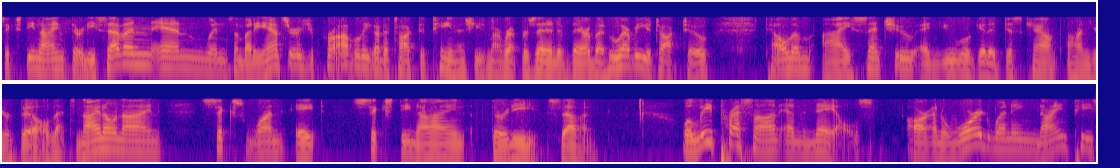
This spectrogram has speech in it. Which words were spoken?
6937 and when somebody answers you're probably going to talk to Tina. She's my representative there. But whoever you talk to tell them I sent you and you will get a discount on your bill. That's 909 618 6937 well Lee Presson and the Nails are an award-winning nine-piece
